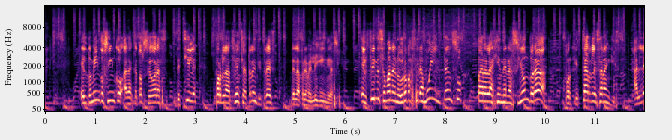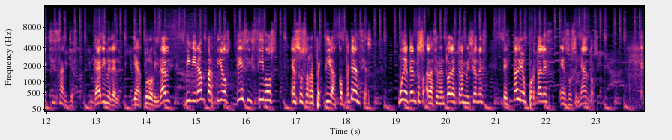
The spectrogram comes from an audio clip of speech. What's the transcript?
el domingo 5 a las 14 horas de Chile por la fecha 33 de la Premier League inglesa. El fin de semana en Europa será muy intenso para la generación dorada, porque Charles Aranguis, Alexis Sánchez, Gary Medel y Arturo Vidal vivirán partidos decisivos en sus respectivas competencias. Muy atentos a las eventuales transmisiones de Estadio Portales en su señal 2.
